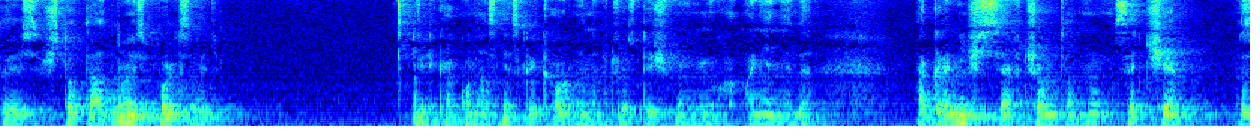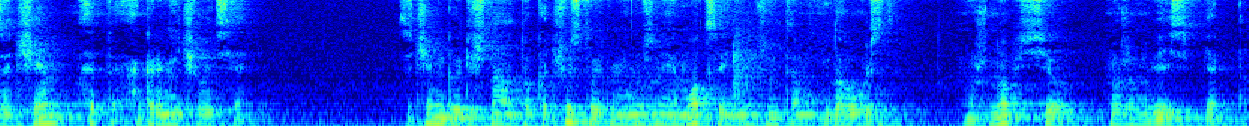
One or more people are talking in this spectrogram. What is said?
То есть что-то одно использовать, или как у нас несколько органов чувств, еще нюх, обоняния, да? Ограничить себя в чем-то, ну зачем? Зачем это ограничивать себя? Зачем говоришь, надо только чувствовать, не нужны эмоции, не нужны там удовольствия. Нужно все, нужен весь спектр.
